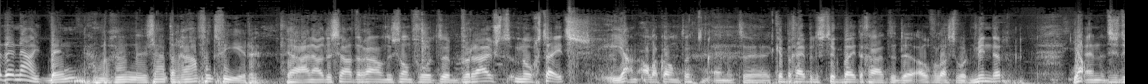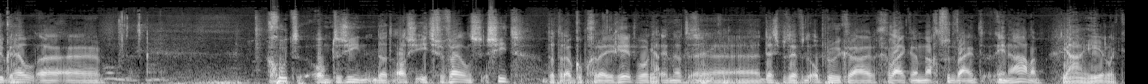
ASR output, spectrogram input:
Saturday Night, Ben. We gaan eh, zaterdagavond vieren. Ja, nou de zaterdagavond in Zandvoort eh, bruist nog steeds aan alle kanten. En het, eh, ik heb begrepen dat het een stuk beter gaat, de overlast wordt minder. Ja. En het is natuurlijk heel goed om te zien dat als je iets vervelends ziet, dat er ook op gereageerd wordt. en dat eh, eh, desbetreffende oproeikraar gelijk een nacht verdwijnt in Haarlem. Ja, heerlijk.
